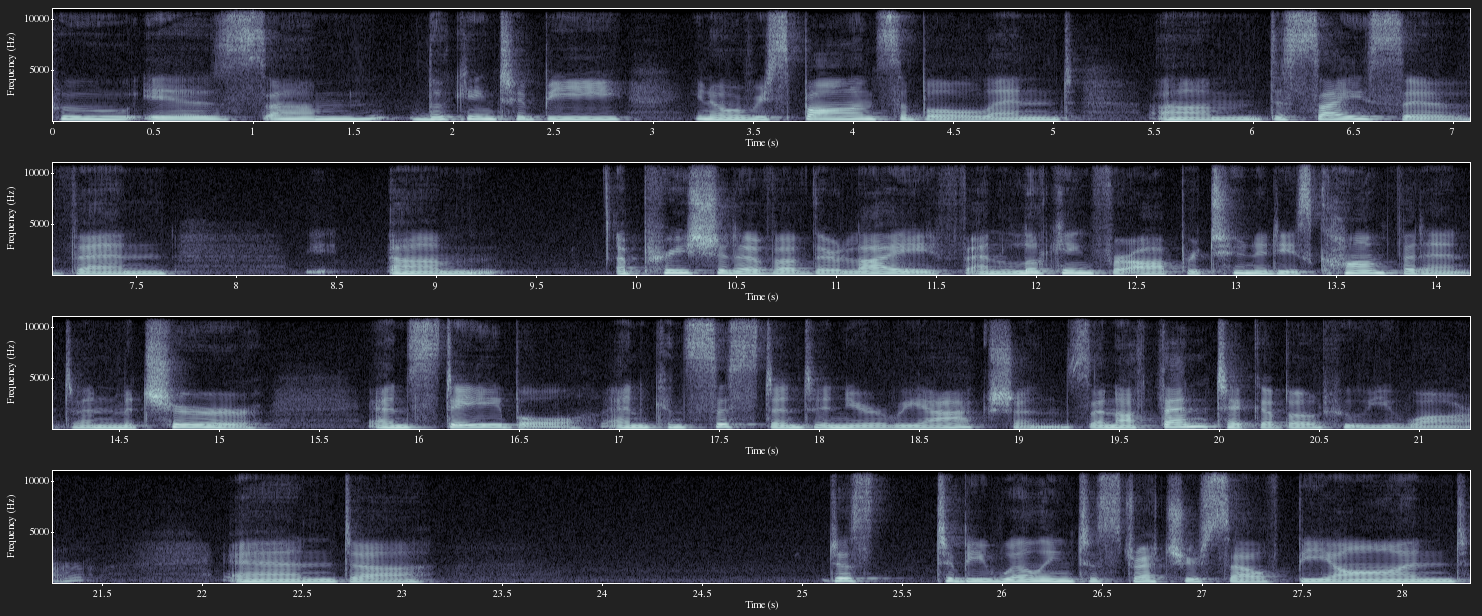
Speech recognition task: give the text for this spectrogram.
who is um, looking to be, you know, responsible and um, decisive and um, appreciative of their life and looking for opportunities, confident and mature and stable and consistent in your reactions and authentic about who you are. And uh, just to be willing to stretch yourself beyond.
